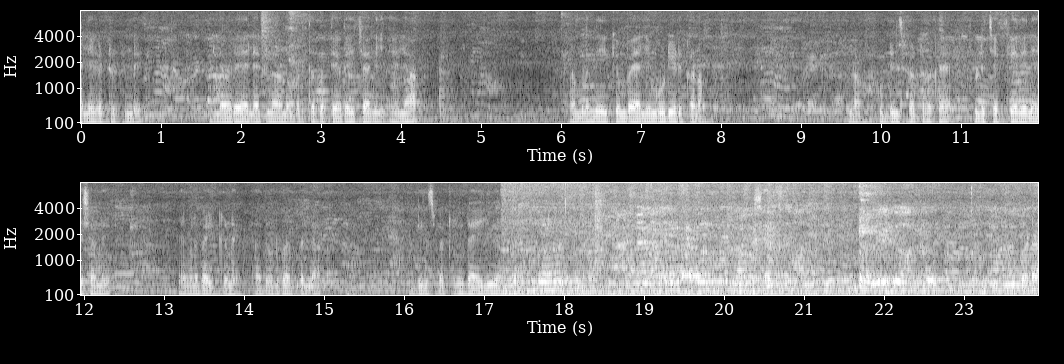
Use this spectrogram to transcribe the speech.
ഇലയൊക്കെ കെട്ടിട്ടുണ്ട് എല്ലാവരും ഇലകളാണ്. ഇവിടുത്തെ പ്രത്യേകത വെച്ചാൽ ഇല നമ്മൾ നീക്കുമ്പോൾ ഇലയും കൂടി എടുക്കണം. അല്ലോ ഫുഡ് ഇൻസ്പെക്ടറൊക്കെ ഫുള്ള് ചെക്ക് ചെയ്തതിന് ശേഷമാണ് ഞങ്ങൾ കഴിക്കണേ. അതുകൊണ്ട് കുഴപ്പമില്ല. ഫുഡ് ഇൻസ്പെക്ടർ ഡെയിലി വരുന്ന ഇവിടെ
